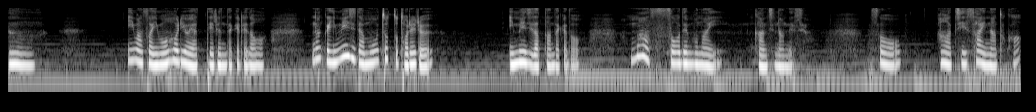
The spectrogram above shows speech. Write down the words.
うん。今そう芋掘りをやってるんだけれどなんかイメージではもうちょっと取れるイメージだったんだけどまあそうでもない感じなんですよ。そう。ああ小さいなとか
